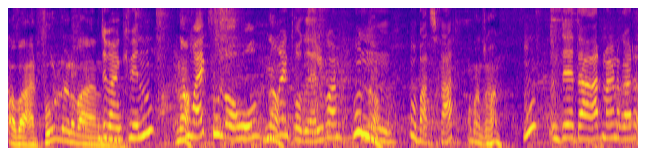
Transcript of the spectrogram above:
Og var han fuld, eller var han... Det var en kvinde. Nå. Hun var ikke fuld overhovedet. Hun Nå. har ikke drukket alkohol. Hun, hun var bare træt. Hvor var han sådan? Mm. Jamen, det, der er ret mange, der gør det.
